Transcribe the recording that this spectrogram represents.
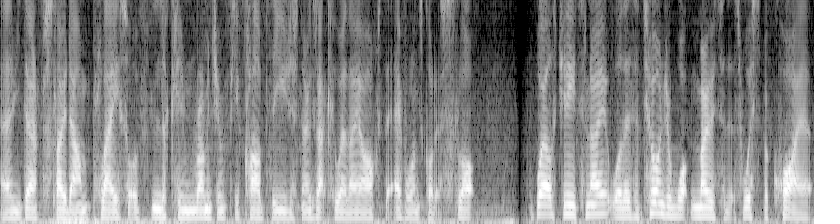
Um, you don't have to slow down play, sort of looking, rummaging for your clubs, that you just know exactly where they are because everyone's got it slot. What else do you need to know? Well, there's a 200 watt motor that's whisper quiet.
